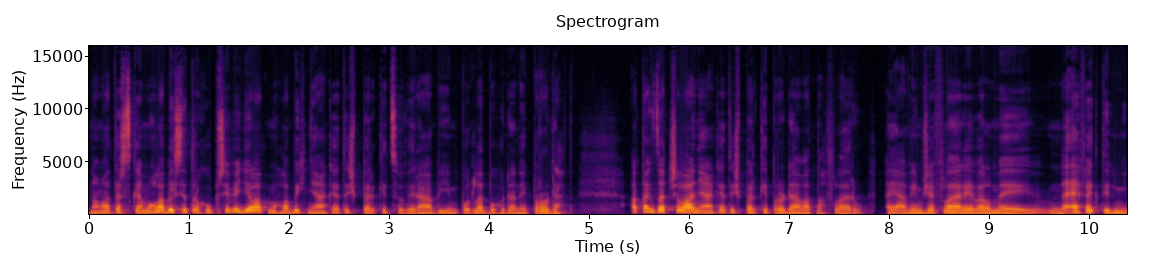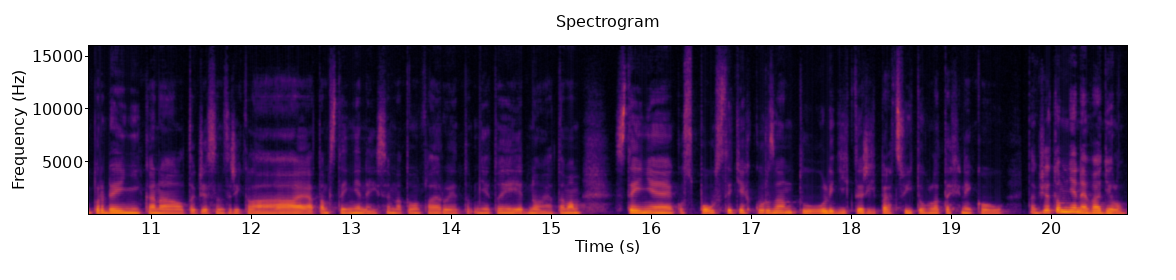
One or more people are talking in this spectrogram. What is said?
na mateřské mohla bych si trochu přivydělat, mohla bych nějaké ty šperky, co vyrábím, podle Bohdany prodat. A tak začala nějaké ty šperky prodávat na Fléru. A já vím, že Flair je velmi neefektivní prodejní kanál, takže jsem si říkala, a já tam stejně nejsem na tom Fléru, je to, mně to je jedno. Já tam mám stejně jako spousty těch kurzantů, lidí, kteří pracují touhle technikou, takže to mě nevadilo.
